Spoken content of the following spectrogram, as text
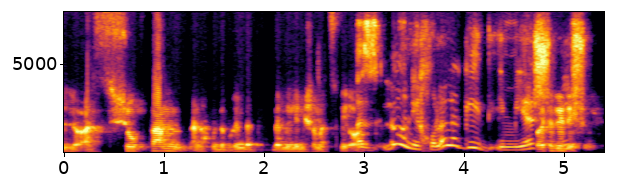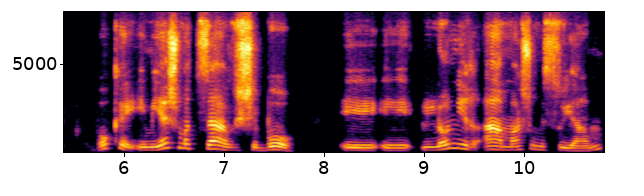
לא, אז שוב פעם, אנחנו מדברים במילים שמצביעות. אז לא, אני יכולה להגיד, אם יש מישהו... אוקיי, אם יש מצב שבו אה, אה, לא נראה משהו מסוים,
